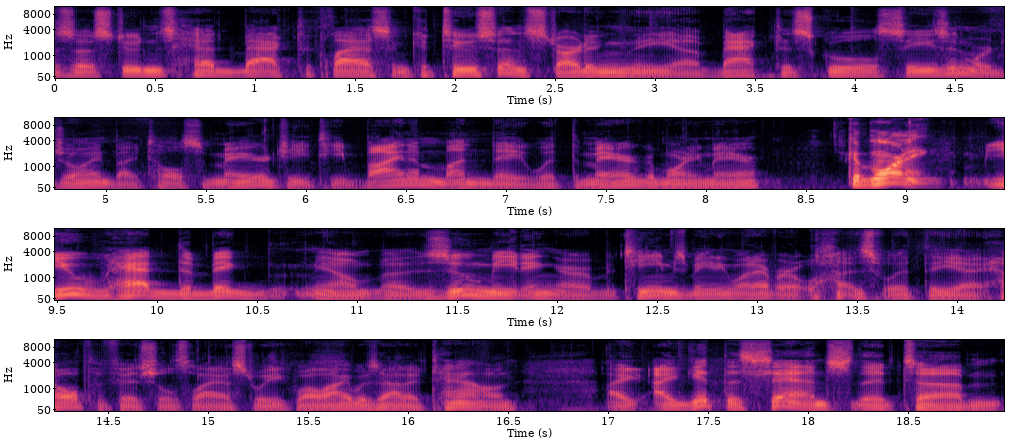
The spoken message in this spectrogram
As uh, students head back to class in Catoosa and starting the uh, back to school season, we're joined by Tulsa Mayor G.T. Bynum Monday with the mayor. Good morning, Mayor. Good morning. You had the big, you know, uh, Zoom meeting or Teams meeting, whatever it was, with the uh, health officials last week while I was out of town. I, I get the sense that um,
